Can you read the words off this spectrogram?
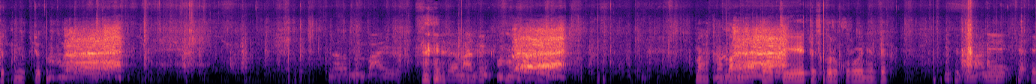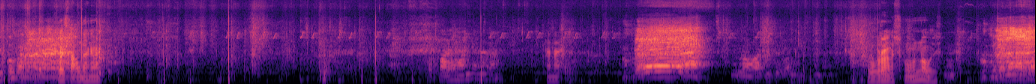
medut medut malah gampang jadi dos kuru kuru ini tuh wes tau nggak nih enak. Ora wis ngono wis. Ngono apa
